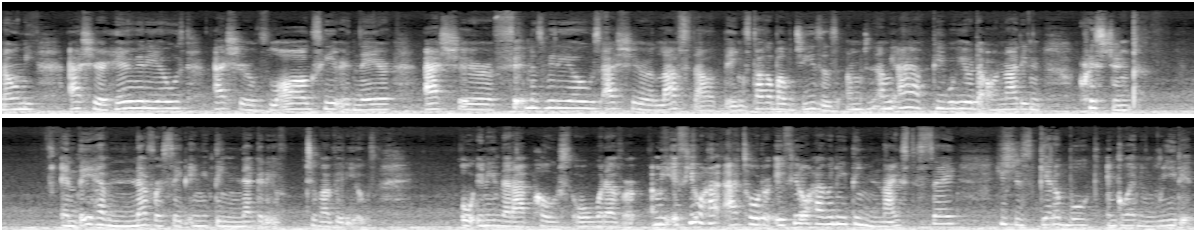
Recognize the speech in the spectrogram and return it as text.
know me. I share hair videos. I share vlogs here and there. I share fitness videos. I share lifestyle things. Talk about Jesus. I'm, I mean, I have people here that are not even Christian and they have never said anything negative to my videos or anything that I post or whatever. I mean, if you I told her, if you don't have anything nice to say, you just get a book and go ahead and read it.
